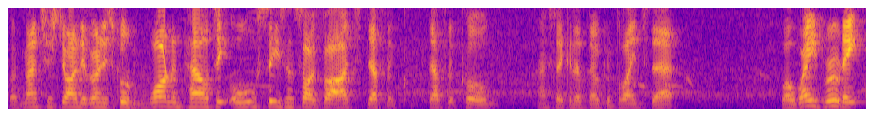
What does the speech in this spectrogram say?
But Manchester United have only scored one penalty all season so far. It's definite, definite call. Axe can have no complaints there. Well, Wayne Rooney,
